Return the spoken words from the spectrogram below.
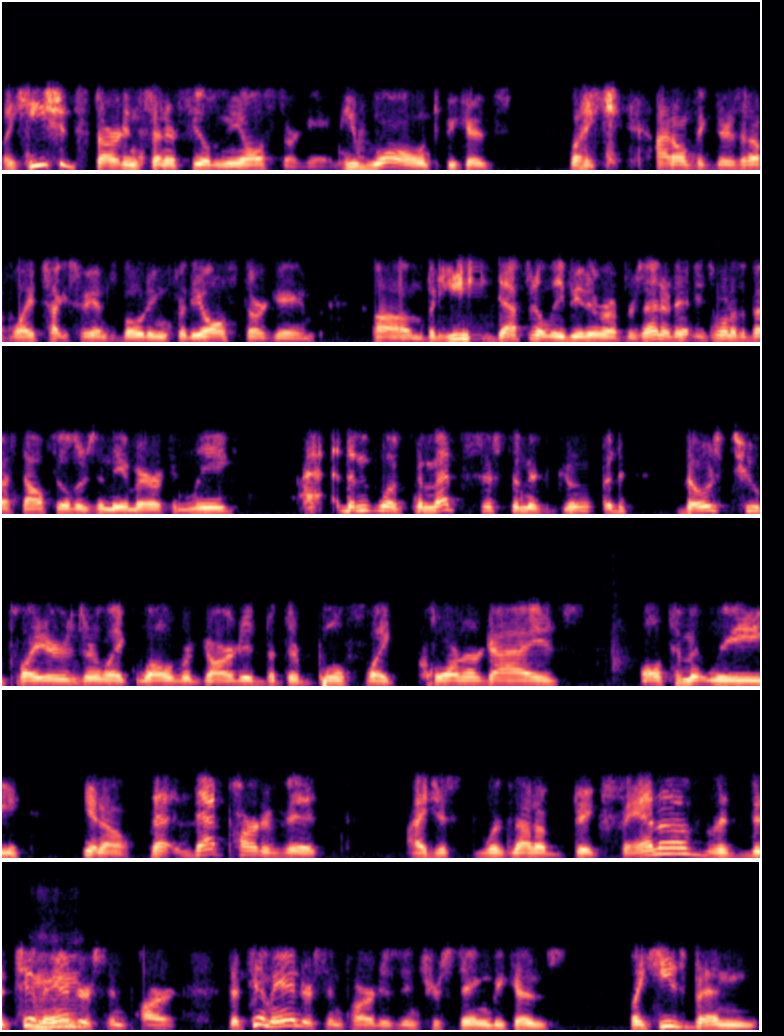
like he should start in center field in the All Star game. He won't because like I don't think there's enough White Sox fans voting for the All Star game. Um, but he should definitely be the representative. He's one of the best outfielders in the American League. I, the, look, the Mets system is good. Those two players are like well regarded, but they're both like corner guys. Ultimately, you know that that part of it I just was not a big fan of. The, the Tim mm-hmm. Anderson part, the Tim Anderson part is interesting because like he's been,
